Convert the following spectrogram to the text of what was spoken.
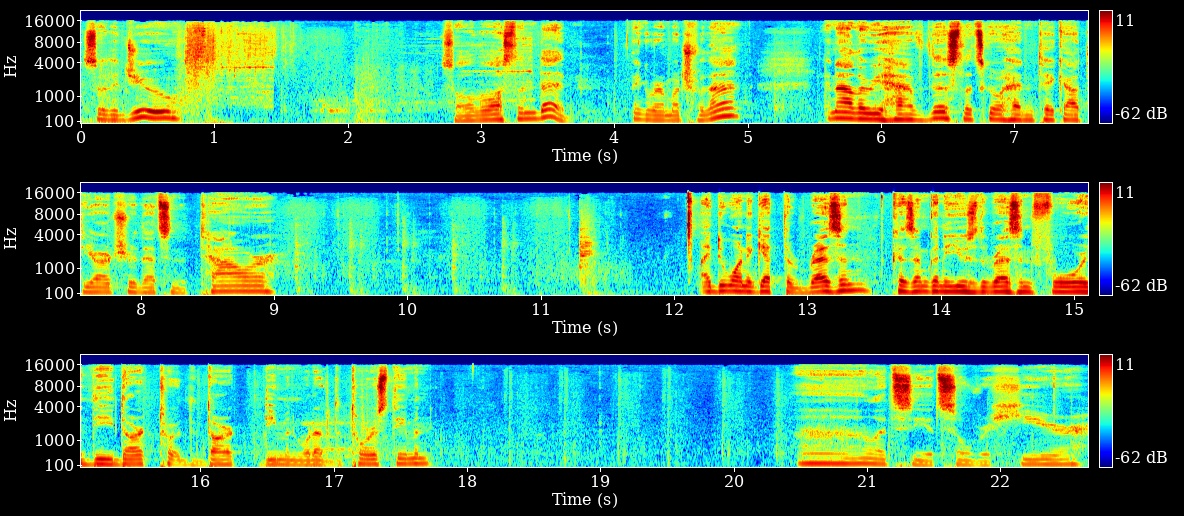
So did you. Soul of Lost Undead. Thank you very much for that. And now that we have this, let's go ahead and take out the archer that's in the tower. I do want to get the resin because I'm going to use the resin for the dark the dark demon, whatever the Taurus demon. Uh, let's see, it's over here.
